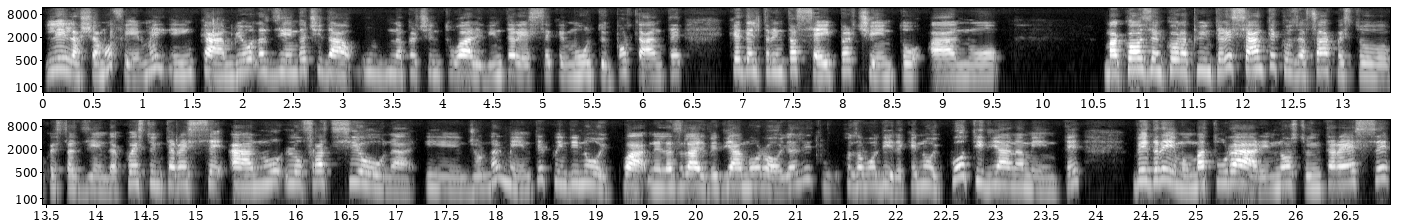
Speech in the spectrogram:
le lasciamo ferme e in cambio l'azienda ci dà una percentuale di interesse che è molto importante, che è del 36% annuo. Ma cosa ancora più interessante, cosa fa questa azienda? Questo interesse annuo lo fraziona in, giornalmente, quindi noi qua nella slide vediamo royalty, cosa vuol dire? Che noi quotidianamente vedremo maturare il nostro interesse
